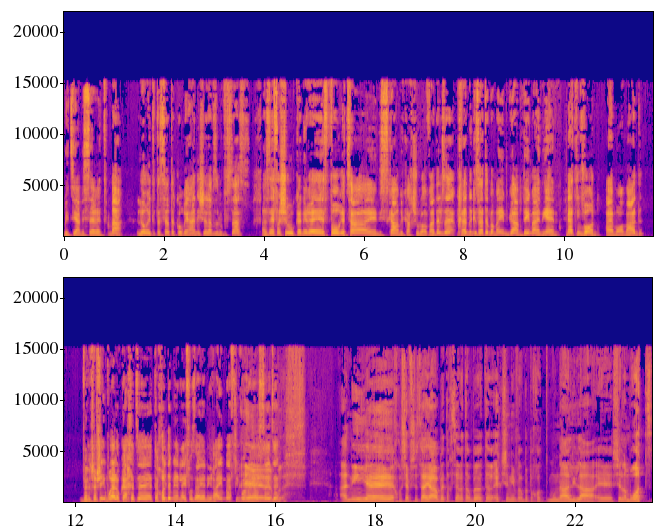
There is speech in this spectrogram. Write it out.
ביציאה מסרט. מה? לא ראית את הסרט הקוריאני שעליו זה מבוסס? אז איפשהו כנראה תור יצא אה, נשכר מכך שהוא לא עבד על זה. מבחינת בגזרת הבמאים גם, די מעניין. מת'יו וון היה מועמד, ואני חושב שאם הוא היה לוקח את זה, אתה יכול לדמיין לאיפה זה היה נראה אם מת'יו וון היה עושה את זה? אני uh, חושב שזה היה בטח סרט הרבה יותר אקשני והרבה פחות מונע עלילה, uh, שלמרות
